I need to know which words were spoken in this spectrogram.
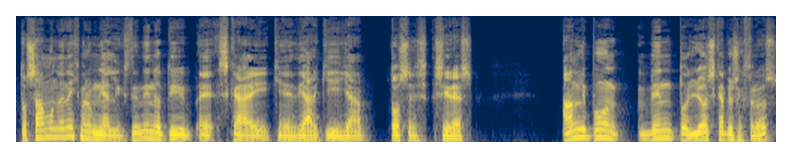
το Σάμον δεν έχει μια λήξη, δεν είναι ότι ε, σκάει και διαρκεί για τόσες σειρές. Αν λοιπόν δεν το λιώσει κάποιος εχθρός,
